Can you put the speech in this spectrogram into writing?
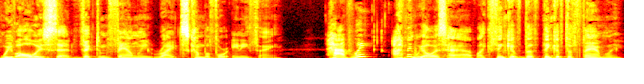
we've always said victim family rights come before anything. Have we? I think we always have. Like think of the think of the family.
